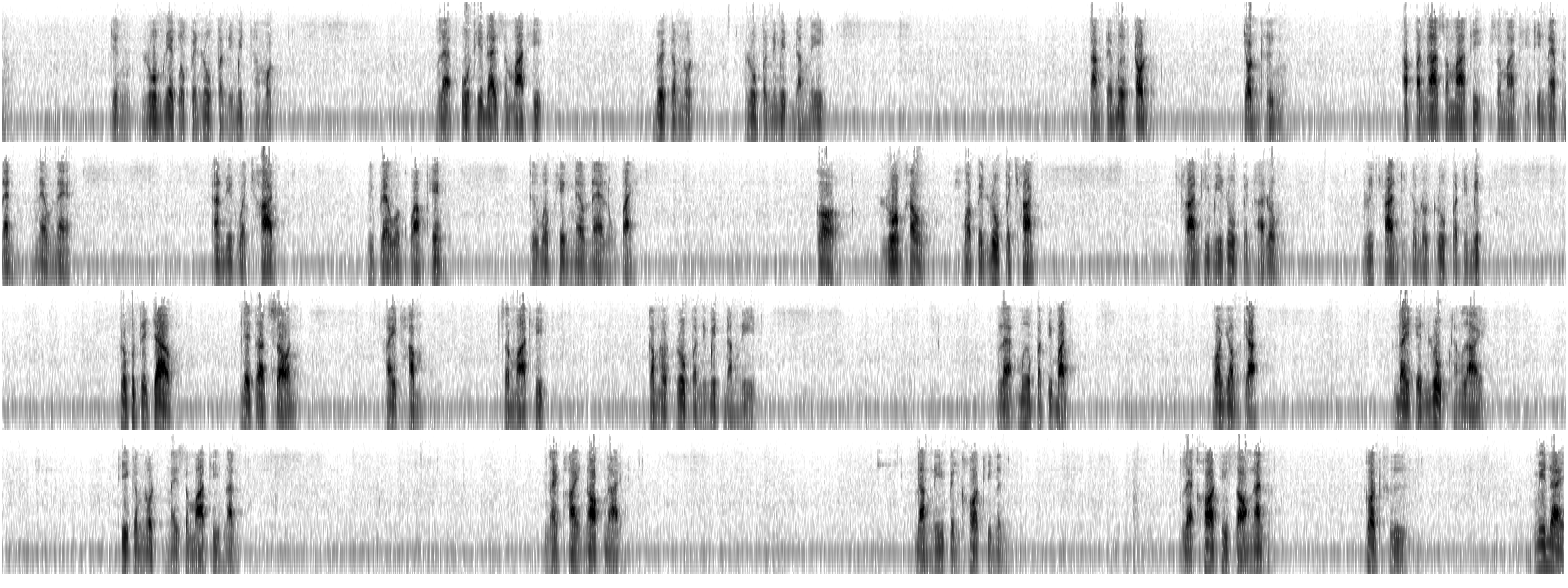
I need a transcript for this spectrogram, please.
จึงรวมเรียกว่าเป็นรูปปณิมิตทั้งหมด และผู้ที่ได้สมาธิ ด้วยกำหนดรูปนิมิตดังนี้ ตั้งแต่เบื้องต้น จนถึง อัปปนาสมาธิสมาธิที่แนบแน่น แน่วแน่ อันเรียกว่าฌานนี่แปลว่าความเพ่ง คือว่าเพ่งแน่วแน่ลงไป ก็รวมเข้าว่าเป็นรูปประชานฌานที่มีรูปเป็นอารมณ์ หรือฌานที่กำหนดรูปปฏิมิตร พระพุทธเจ้าได้ตรัสสอนให้ทำสมาธิกำหนดรูปปฏิมิตดังนี้ และเมื่อปฏิบัติ ก็ย่อมจะได้เห็นรูปทั้งหลาย ที่กำหนดในสมาธินั้น ในภายนอกได้ ดังนี้เป็นข้อที่หนึ่ง และข้อที่สองนั้น ก็คือไมิได้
